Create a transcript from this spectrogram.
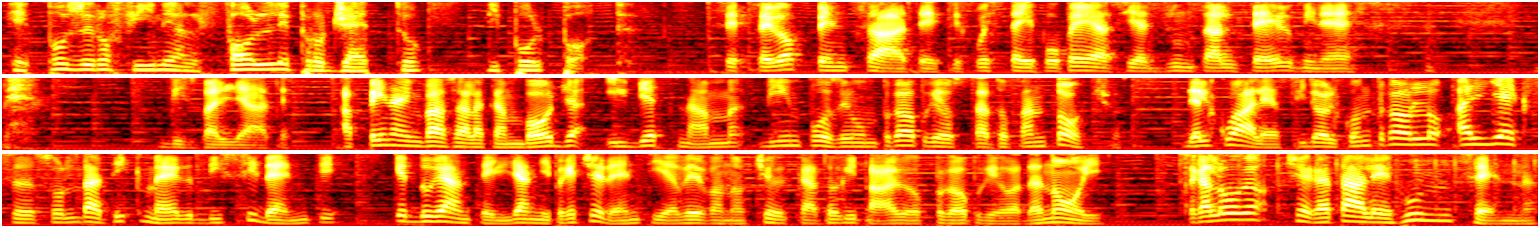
e posero fine al folle progetto di Pol Pot. Se però pensate che questa epopea sia giunta al termine, vi sbagliate. Appena invasa la Cambogia, il Vietnam vi impose un proprio stato fantoccio, del quale affidò il controllo agli ex soldati Khmer dissidenti che durante gli anni precedenti avevano cercato riparo proprio ad Hanoi. Tra loro c'era tale Hun Sen,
